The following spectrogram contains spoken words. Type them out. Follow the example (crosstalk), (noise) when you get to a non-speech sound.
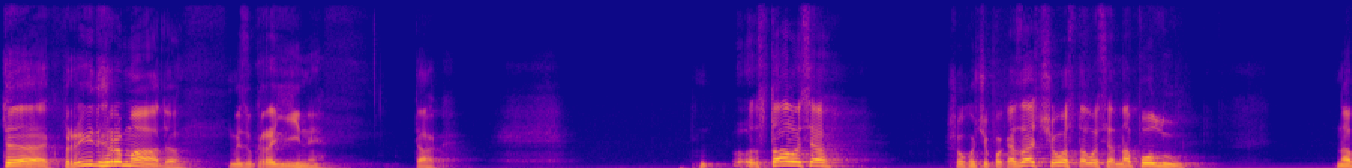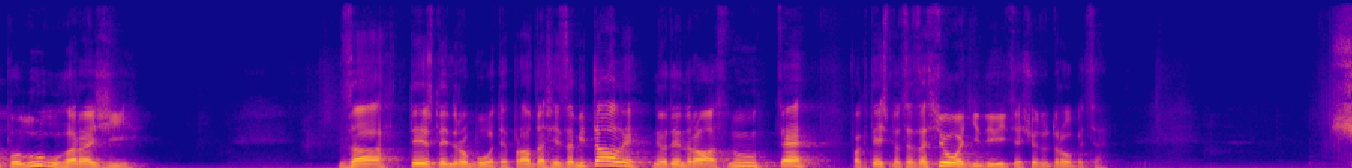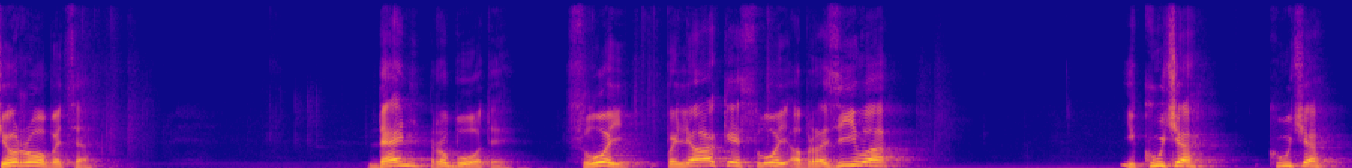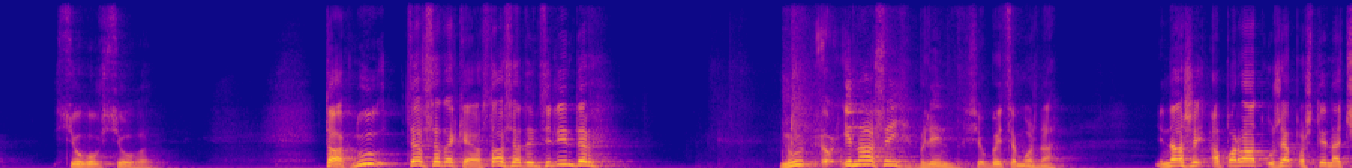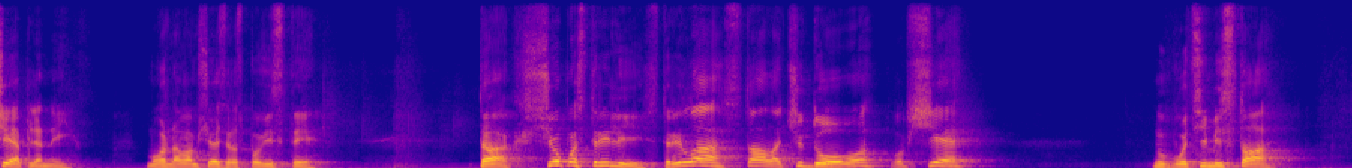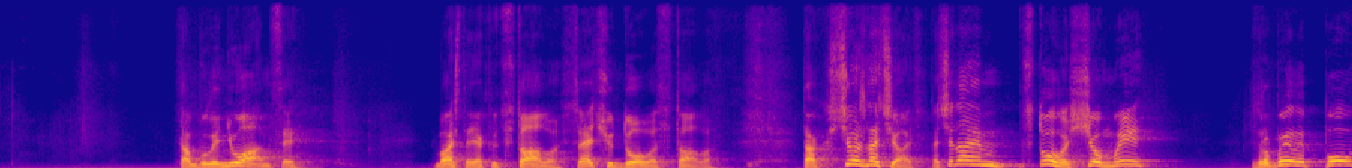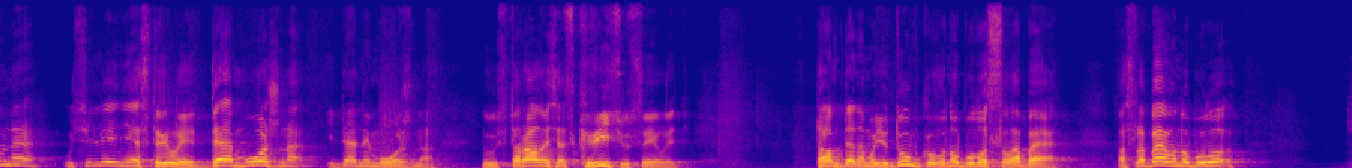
Так, привіт, громадо. Ми з України. Так. Осталося, що хочу показати, що осталося на полу. На полу у гаражі. За тиждень роботи. Правда, ще й замітали не один раз. Ну, це фактично це за сьогодні. Дивіться, що тут робиться. Що робиться? День роботи. Слой пиляки, слой абразива і куча, куча всього-всього. Так, ну, це все таке. Остався один циліндр. Ну, і наший, блін, що биться можна. І наш апарат уже почти начеплений. Можна вам щось розповісти. Так, що по стрілі? Стріла стала чудово, вообще. Ну, оці міста. Там були нюанси. Бачите, як тут стало. Все чудово стало. Так, що ж почати? Починаємо з того, що ми зробили повне усилення стріли, де можна і де не можна. Ну, старалися скрізь усилити. Там, де, на мою думку, воно було слабе. А слабе воно було,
